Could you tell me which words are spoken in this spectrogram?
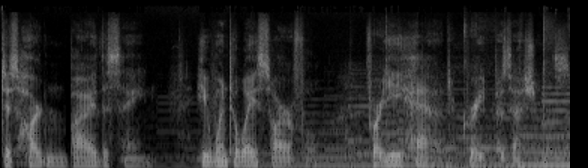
Disheartened by the saying, he went away sorrowful, for he had great possessions.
